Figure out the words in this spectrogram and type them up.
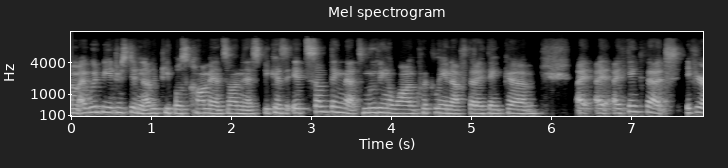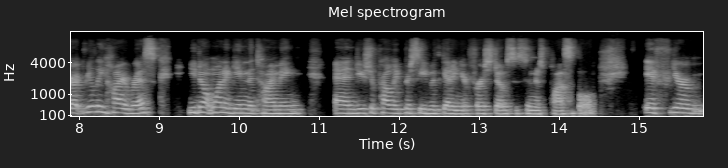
Um, I would be interested in other people's comments on this because it's something that's moving along quickly enough that I think um, I, I, I think that if you're at really high risk, you don't want to game the timing, and you should probably proceed with getting your first dose as soon as possible. If you're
